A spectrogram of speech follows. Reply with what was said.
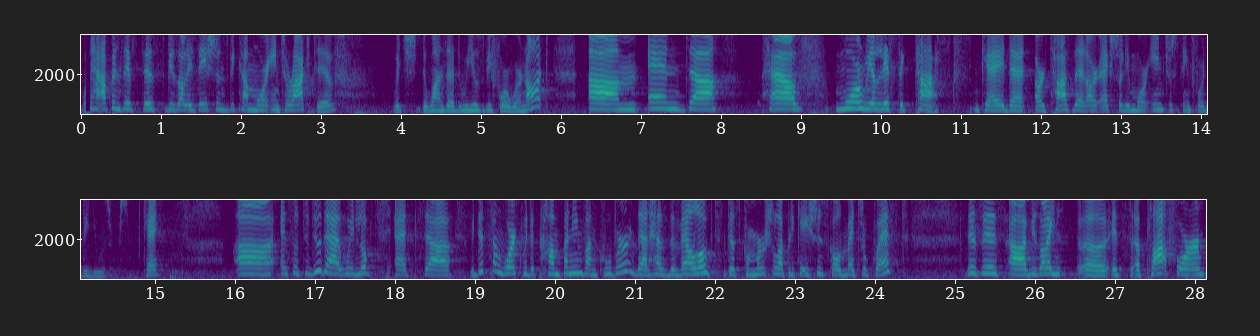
what happens if these visualizations become more interactive, which the ones that we used before were not um, and uh, have more realistic tasks, okay, that are tasks that are actually more interesting for the users, okay? Uh, and so to do that, we looked at, uh, we did some work with a company in Vancouver that has developed this commercial applications called MetroQuest. This is uh, uh, it's a platform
